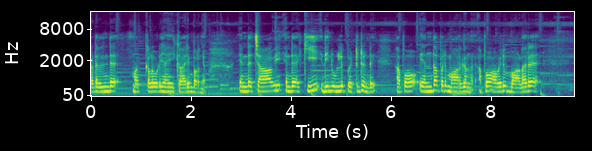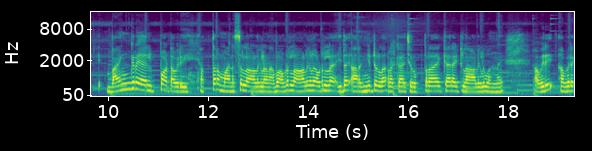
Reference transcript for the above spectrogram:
കടലിന്റെ മക്കളോട് ഞാൻ ഈ കാര്യം പറഞ്ഞു. എന്റെ ചാവി എന്റെ കീ ഇതിന്റെ ഉള്ളിൽ പെട്ടിട്ടുണ്ട്. അപ്പോൾ എന്താ ഒരു മാർഗം എന്ന് അപ്പോൾ അവർ വളരെ ഭയങ്കര ഹെൽപ്പാട്ടോ അവർ അത്ര മനസ്സുള്ള ആളുകളാണ്. അപ്പോൾ അവിടെയുള്ള ആളുകൾ അവിടെയുള്ള ഇത് അറിഞ്ഞിട്ടുള്ള ചെറുപ്രായക്കാരായിട്ടുള്ള ആളുകൾ വന്ന് അവർ അവരെ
